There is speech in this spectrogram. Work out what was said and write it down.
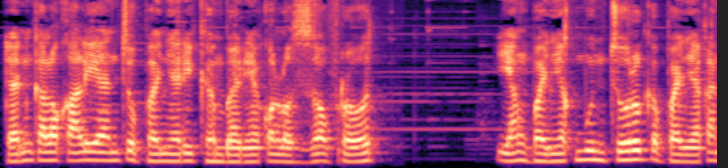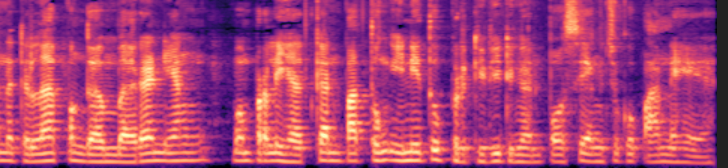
Dan kalau kalian coba nyari gambarnya Colossus of Rhodes, yang banyak muncul kebanyakan adalah penggambaran yang memperlihatkan patung ini tuh berdiri dengan pose yang cukup aneh ya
